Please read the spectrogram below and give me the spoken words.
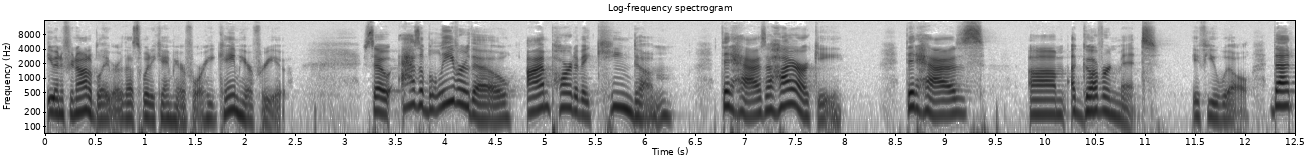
Even if you're not a believer, that's what he came here for. He came here for you. So, as a believer, though, I'm part of a kingdom that has a hierarchy, that has um, a government, if you will. That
